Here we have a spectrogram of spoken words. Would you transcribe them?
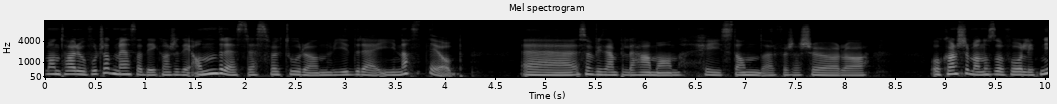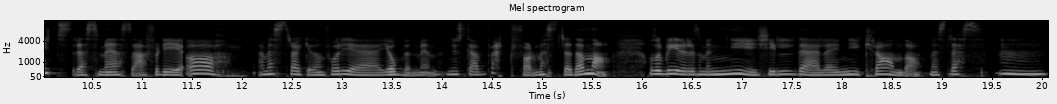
man tar jo fortsatt med seg de, kanskje de andre stressfaktorene videre i neste jobb. Eh, som f.eks. det her med å ha en høy standard for seg sjøl, og, og, kanskje man også får litt nytt stress med seg fordi å, jeg mestra ikke den forrige jobben min, nå skal jeg i hvert fall mestre denne. Og så blir det liksom en ny kilde eller en ny kran da, med stress. Mm.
